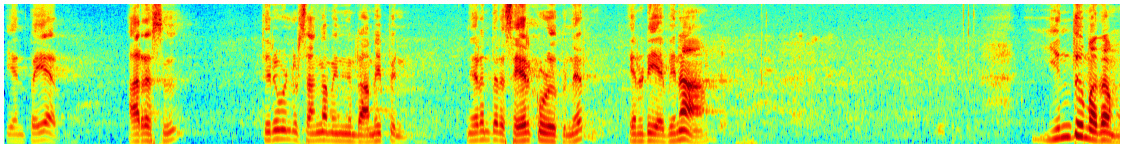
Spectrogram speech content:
என் பெயர் அரசு. திருவள்ளூர் சங்கம் என்கின்ற அமைப்பின் நிரந்தர செயற்குழு உறுப்பினர். என்னுடைய வினா இந்து மதம்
